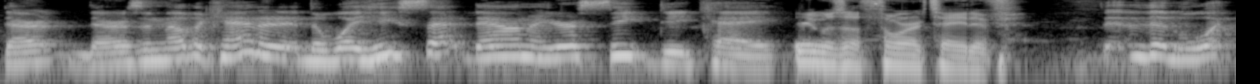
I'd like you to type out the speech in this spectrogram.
There, there's another candidate. The way he sat down in your seat, DK, it was authoritative. Then what?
